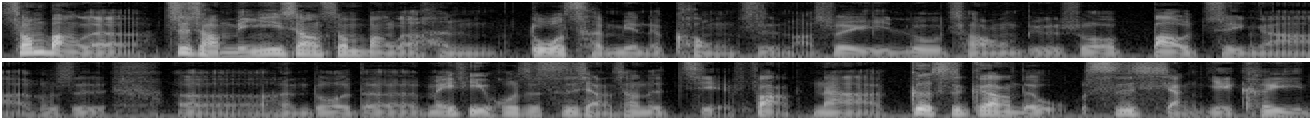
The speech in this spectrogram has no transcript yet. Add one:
松绑了，至少名义上松绑了很多层面的控制嘛，所以一路从比如说报禁啊，或是呃很多的媒体或是思想上的解放，那各式各样的思想也可以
